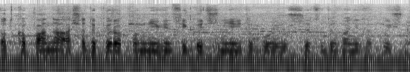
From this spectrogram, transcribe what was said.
odkopana, Asia dopiero po mniej więcej godzinie i to było już zdecydowanie za późno.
